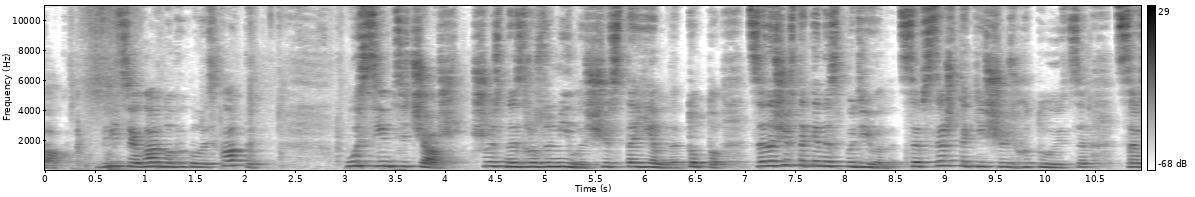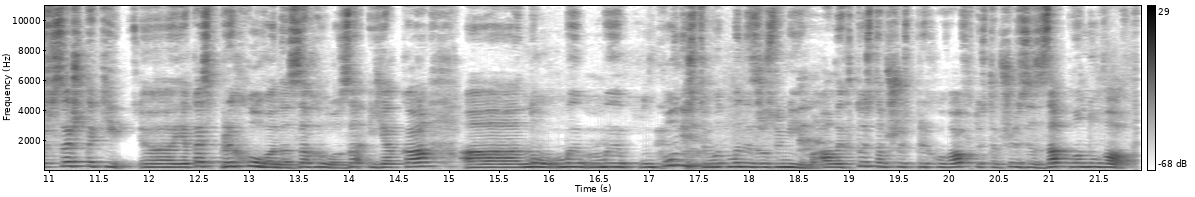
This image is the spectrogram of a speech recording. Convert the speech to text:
Так, дивіться, як гарно виклались карти. По сімці чаш, щось незрозуміле, щось таємне. Тобто це не щось таке несподіване. Це все ж таки щось готується. Це все ж таки е, якась прихована загроза, яка а, ну, ми, ми повністю ми, ми не зрозуміємо, але хтось там щось приховав, хтось там щось запланував.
